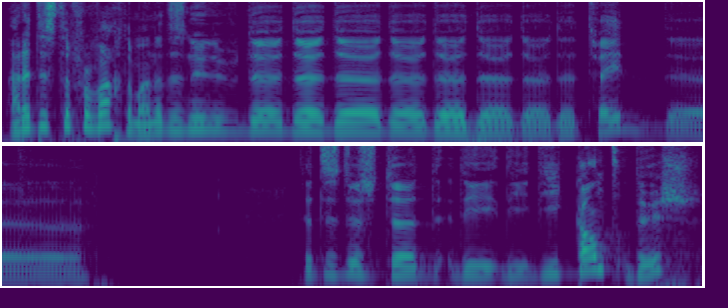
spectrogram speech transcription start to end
Maar het is te verwachten, man. Het is nu de, de, de, de, de, de, de, de tweede. De, dit is dus de, die, die, die kant dus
